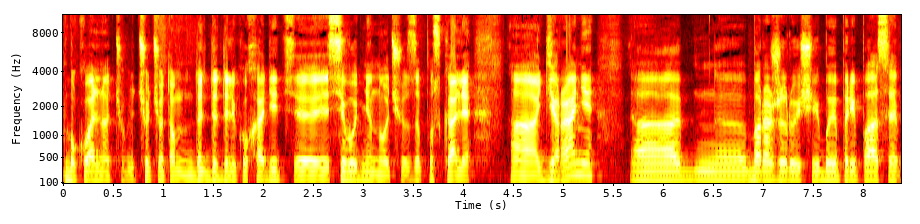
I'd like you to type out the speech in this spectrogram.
буквально что там далеко ходить, сегодня ночью запускали Герани, баражирующие боеприпасы Э,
